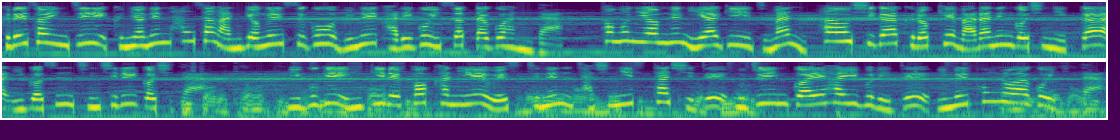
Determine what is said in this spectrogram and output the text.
그래서인지 그녀는 항상 안경을 쓰고 눈을 가리고 있었다고 한다. 터무니없는 이야기이지만 하오 씨가 그렇게 말하는 것이니까 이것은 진실일 것이다. 미국의 인기 래퍼 카니에 웨스트는 자신이 starseed 우주인과의 하이브리드임을 폭로하고 있다.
